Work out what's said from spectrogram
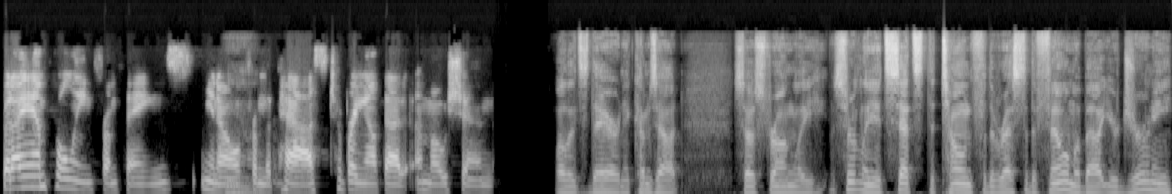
but I am pulling from things, you know, mm. from the past to bring out that emotion. Well, it's there and it comes out so strongly. Certainly, it sets the tone for the rest of the film about your journey.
